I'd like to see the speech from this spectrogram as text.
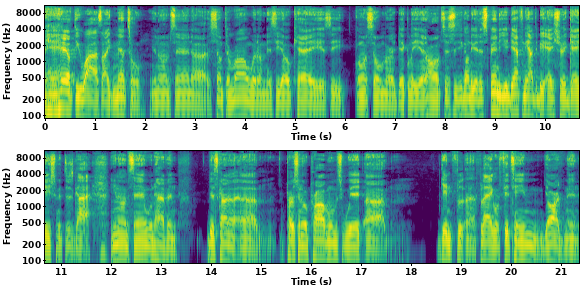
healthy wise, like mental. You know what I'm saying? Uh, something wrong with him? Is he okay? Is he going somewhere ridiculously at home. Since you're going to get suspended, you definitely have to be extra engaged with this guy. You know what I'm saying? When having this kind of um, personal problems with um, getting fl- uh, flagged with 15 yard and,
